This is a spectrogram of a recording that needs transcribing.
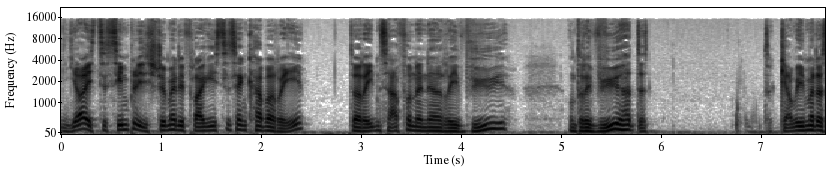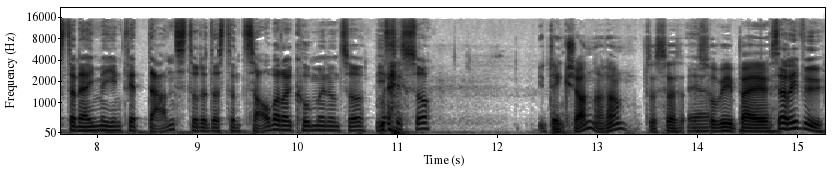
ja, ist das simpel? Ich stelle mir die Frage, ist das ein Kabarett? Da reden sie auch von einer Revue. Und Revue hat, da glaube ich immer, dass dann auch immer irgendwer tanzt oder dass dann Zauberer kommen und so. Ist das so? Ich denke schon, oder? Das ist Ja. so wie bei, Das ist eine Revue.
